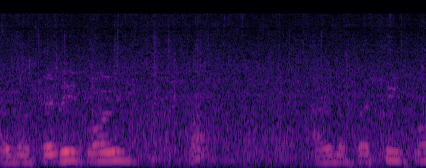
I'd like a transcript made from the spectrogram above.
Hay unos pelitos ahí. Hay unos pelitos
